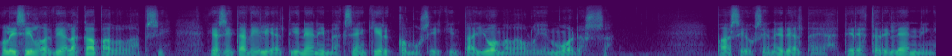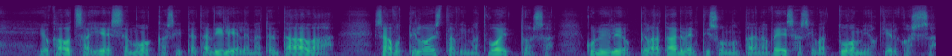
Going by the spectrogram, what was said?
oli silloin vielä kapalolapsi, ja sitä viljeltiin enimmäkseen kirkkomusiikin tai juomalaulujen muodossa. Pasiuksen edeltäjä, direktori Lenning, joka otsa hiessä muokkasi tätä viljelemätöntä alaa, saavutti loistavimmat voittonsa, kun ylioppilaat adventtisunnuntaina veisasivat tuomiokirkossa,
